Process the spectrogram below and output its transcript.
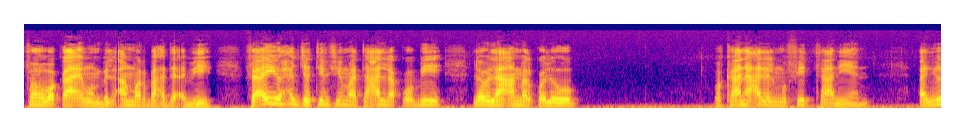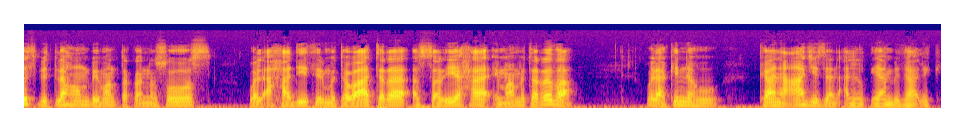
فهو قائم بالأمر بعد أبيه فأي حجة فيما تعلق به لولا عمل قلوب وكان على المفيد ثانيا أن يثبت لهم بمنطق النصوص والأحاديث المتواترة الصريحة إمامة الرضا. ولكنه كان عاجزا عن القيام بذلك.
